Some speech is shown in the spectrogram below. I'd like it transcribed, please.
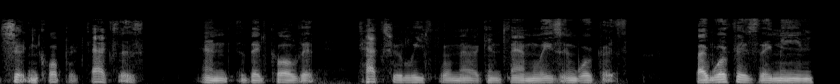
certain corporate taxes, and they've called it tax relief for American families and workers. By workers, they mean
